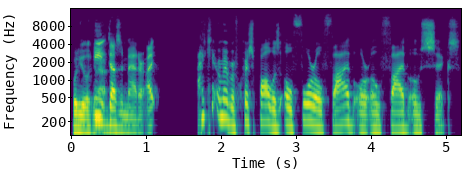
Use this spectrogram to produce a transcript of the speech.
What are you looking he, at? It doesn't matter. I I can't remember if Chris Paul was 0405 or 0506.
